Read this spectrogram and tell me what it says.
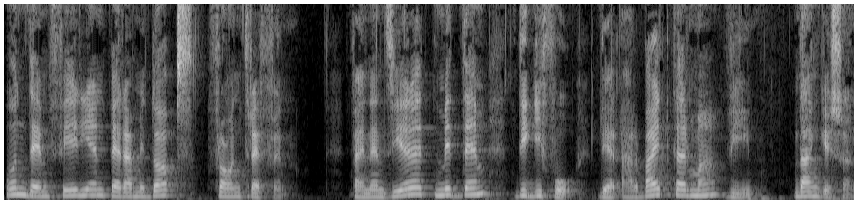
und dem Ferienpyramidops Frauentreffen. Finanziert mit dem Digifo der Arbeitkammer Wien. Dankeschön.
